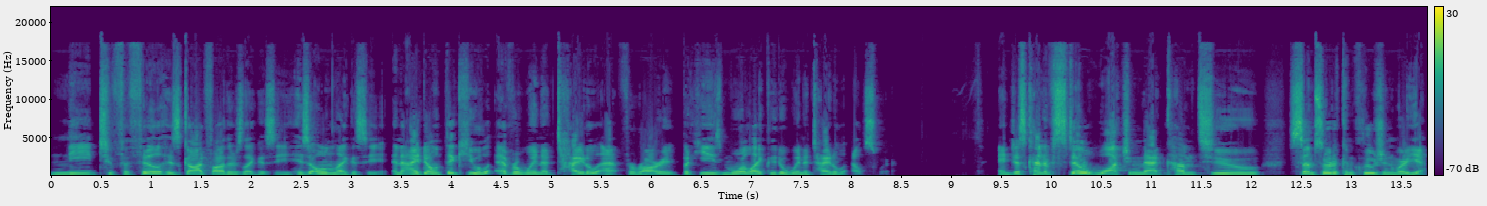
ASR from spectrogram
need to fulfill his godfather's legacy, his own legacy. And I don't think he will ever win a title at Ferrari, but he's more likely to win a title elsewhere. And just kind of still watching that come to some sort of conclusion where, yeah,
